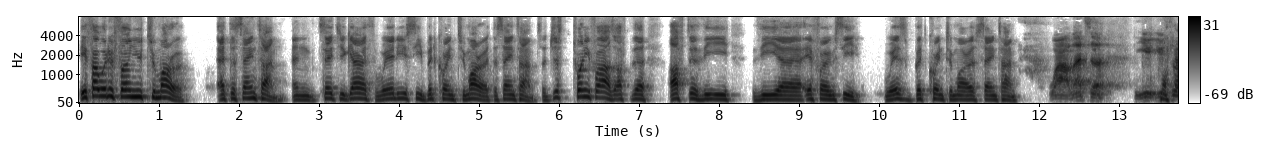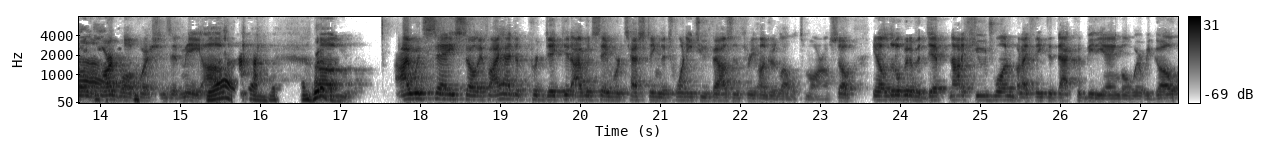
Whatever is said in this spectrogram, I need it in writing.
If I were to phone you tomorrow at the same time and say to you, Gareth, where do you see Bitcoin tomorrow at the same time? So just 24 hours after the after the the uh, FOMC, where's Bitcoin tomorrow at the same time? Wow, that's a you you throw hardball questions at me. Um, yeah, yeah. Um, I would say so. If I had to predict it, I would say we're testing the 22,300 level tomorrow. So, you know, a little bit of a dip, not a huge one, but I think that that could be the angle where we go.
